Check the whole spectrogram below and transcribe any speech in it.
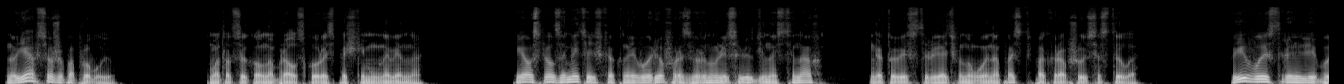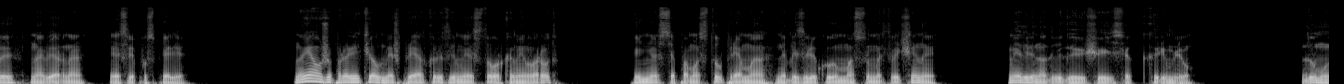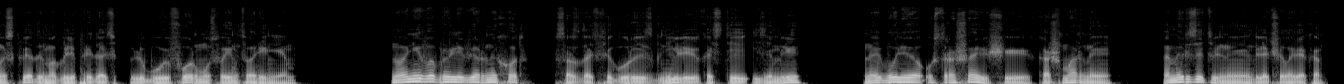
Но я все же попробую. Мотоцикл набрал скорость почти мгновенно. Я успел заметить, как на его рев развернулись люди на стенах, готовясь стрелять в новую напасть, подкравшуюся с тыла. И выстрелили бы, наверное, если б успели. Но я уже пролетел меж приоткрытыми створками ворот и несся по мосту прямо на безликую массу мертвечины, медленно двигающуюся к Кремлю. Думаю, скведы могли придать любую форму своим творениям. Но они выбрали верный ход — создать фигуры из гнили, костей и земли, наиболее устрашающие, кошмарные омерзительные для человека.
